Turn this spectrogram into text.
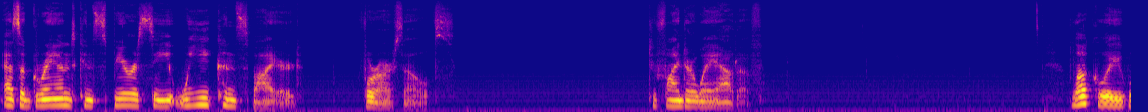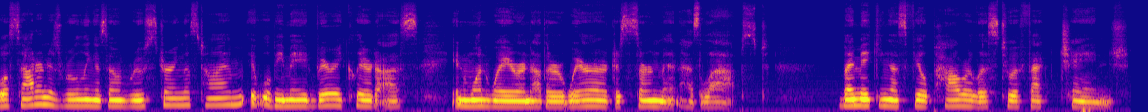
as a grand conspiracy we conspired for ourselves to find our way out of. Luckily, while Saturn is ruling his own roost during this time, it will be made very clear to us in one way or another where our discernment has lapsed, by making us feel powerless to effect change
